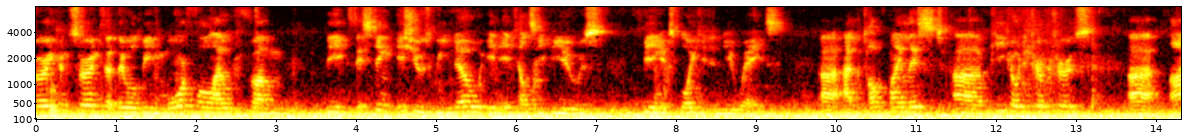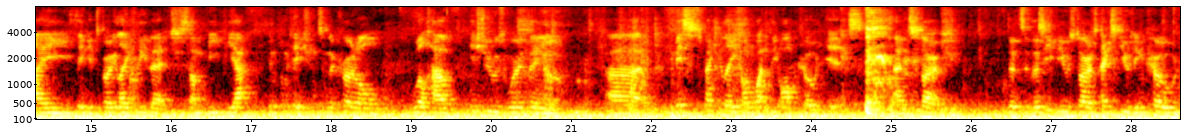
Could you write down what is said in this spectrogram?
very concerned that there will be more fallout from the existing issues we know in Intel CPUs being exploited in new ways. Uh, at the top of my list, uh, Uh, I think it's very likely that some BPF implementations in the kernel will have issues where they uh, misspeculate on what the opcode is and start the, the CPU starts executing code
